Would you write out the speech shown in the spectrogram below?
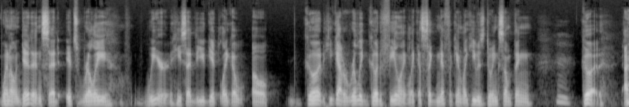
went out and did it and said it's really weird. He said you get like a, a good he got a really good feeling, like a significant like he was doing something good. I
